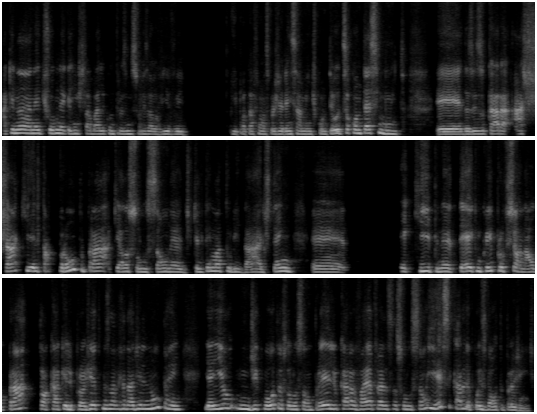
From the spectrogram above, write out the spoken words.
Aqui na Netshow, né, que a gente trabalha com transmissões ao vivo e, e plataformas para gerenciamento de conteúdo, isso acontece muito. É, às vezes o cara achar que ele está pronto para aquela solução, né, de que ele tem maturidade, tem é, equipe, né, técnico e profissional para tocar aquele projeto, mas na verdade ele não tem. E aí eu indico outra solução para ele, o cara vai atrás dessa solução e esse cara depois volta para a gente,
